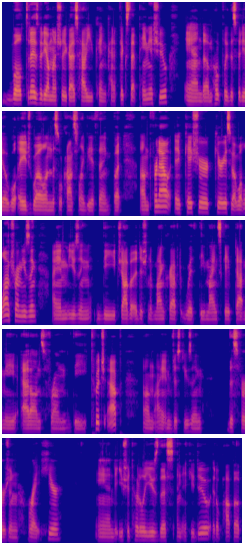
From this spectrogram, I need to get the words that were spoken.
well, today's video I'm going to show you guys how you can kind of fix that ping issue, and um, hopefully this video will age well and this will constantly be a thing. But um, for now, in case you're curious about what launcher I'm using, I am using the Java edition of Minecraft with the Minescape.me add-ons from the Twitch app. Um, I am just using this version right here, and you should totally use this, and if you do, it'll pop up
